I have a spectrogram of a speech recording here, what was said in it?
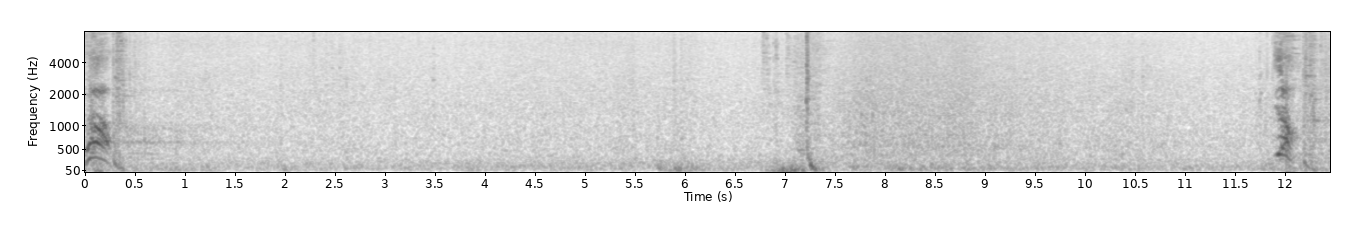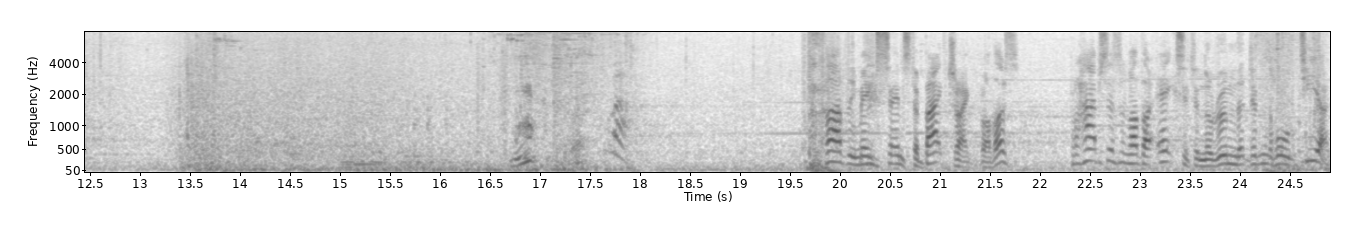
Hmm? Hardly makes sense to backtrack, brothers. Perhaps there's another exit in the room that didn't hold Tyr.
